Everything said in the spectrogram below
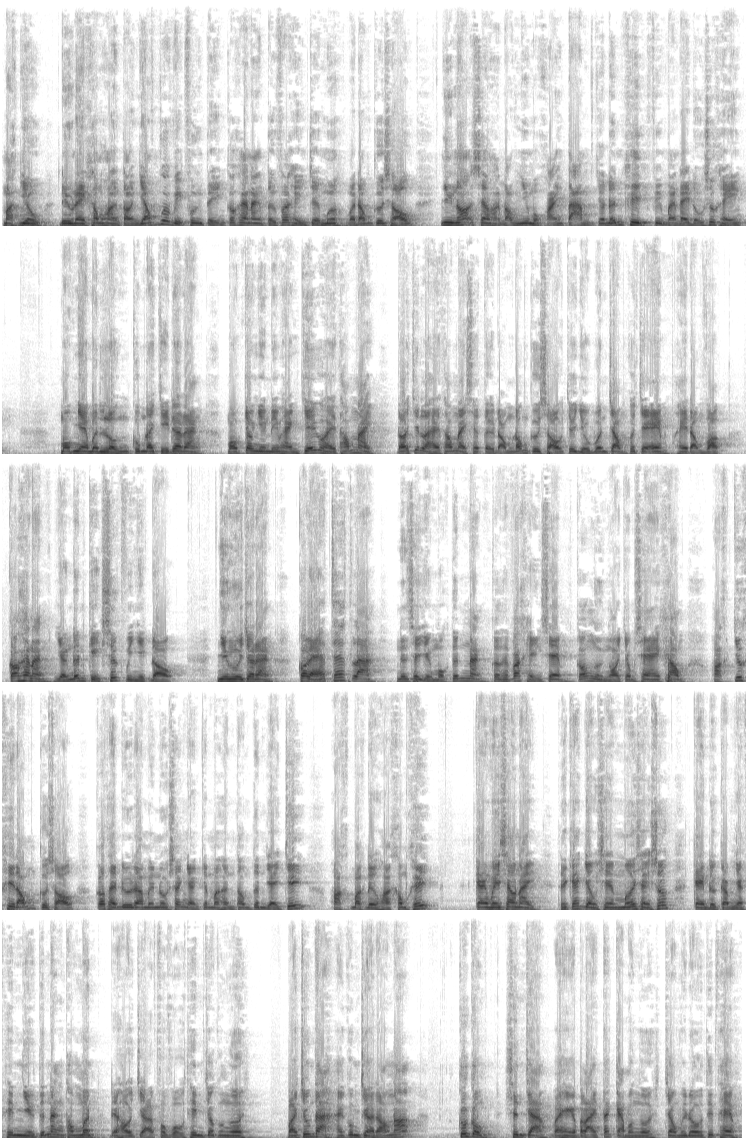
Mặc dù điều này không hoàn toàn giống với việc phương tiện có khả năng tự phát hiện trời mưa và đóng cửa sổ, nhưng nó sẽ hoạt động như một khoản tạm cho đến khi phiên bản đầy đủ xuất hiện. Một nhà bình luận cũng đã chỉ ra rằng một trong những điểm hạn chế của hệ thống này đó chính là hệ thống này sẽ tự động đóng cửa sổ cho dù bên trong có trẻ em hay động vật, có khả năng dẫn đến kiệt sức vì nhiệt độ. Nhiều người cho rằng có lẽ Tesla nên xây dựng một tính năng có thể phát hiện xem có người ngồi trong xe hay không, hoặc trước khi đóng cửa sổ có thể đưa ra menu xác nhận trên màn hình thông tin giải trí hoặc bật điều hòa không khí. Càng về sau này thì các dòng xe mới sản xuất càng được cập nhật thêm nhiều tính năng thông minh để hỗ trợ phục vụ thêm cho con người. Và chúng ta hãy cùng chờ đón nó. Cuối cùng, xin chào và hẹn gặp lại tất cả mọi người trong video tiếp theo.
